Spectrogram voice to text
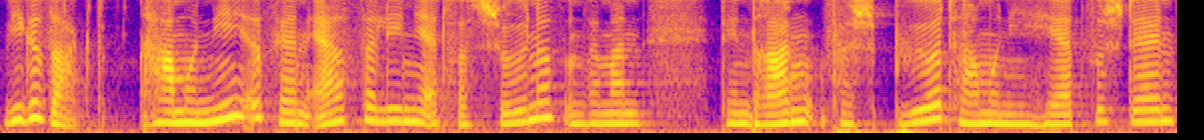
Wie gesagt, Harmonie ist ja in erster Linie etwas Schönes und wenn man den Drang verspürt, Harmonie herzustellen,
